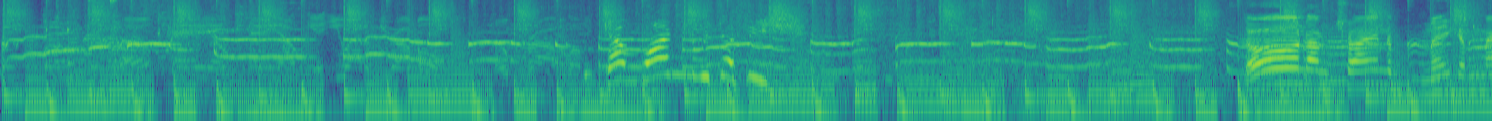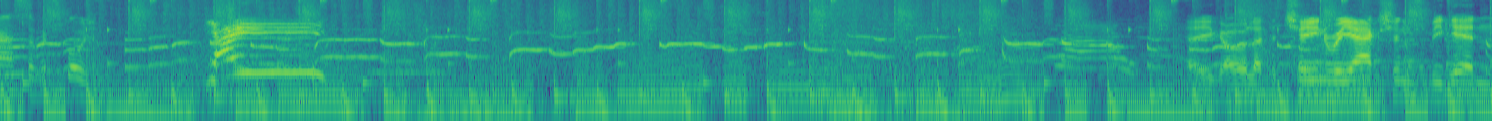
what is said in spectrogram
Okay, okay, I'll get you out of trouble. No problem. Become one with the fish. Don't, I'm trying to make a massive explosion. Yay! There you go, let the chain reactions begin.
